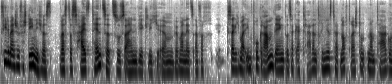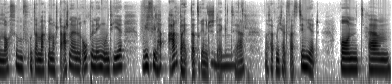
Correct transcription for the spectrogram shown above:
viele Menschen verstehen nicht, was, was das heißt, Tänzer zu sein, wirklich. Ähm, wenn man jetzt einfach, sage ich mal, im Programm denkt und sagt, ja klar, dann trainierst du halt noch drei Stunden am Tag und noch fünf und dann macht man noch da schnell ein Opening und hier, wie viel Arbeit da drin steckt. Ja, das hat mich halt fasziniert. Und ähm,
